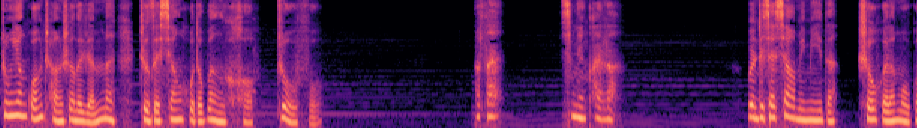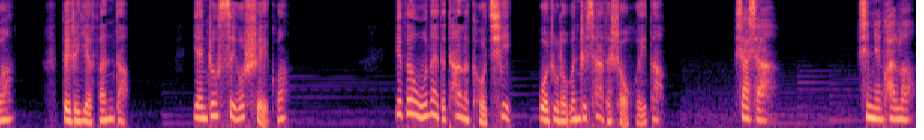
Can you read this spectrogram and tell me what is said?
中央广场上的人们正在相互的问候、祝福。阿帆，新年快乐。温之夏笑眯眯的收回了目光，对着叶帆道。眼中似有水光。叶帆无奈的叹了口气，握住了温之夏的手，回道：“夏夏，新年快乐。”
